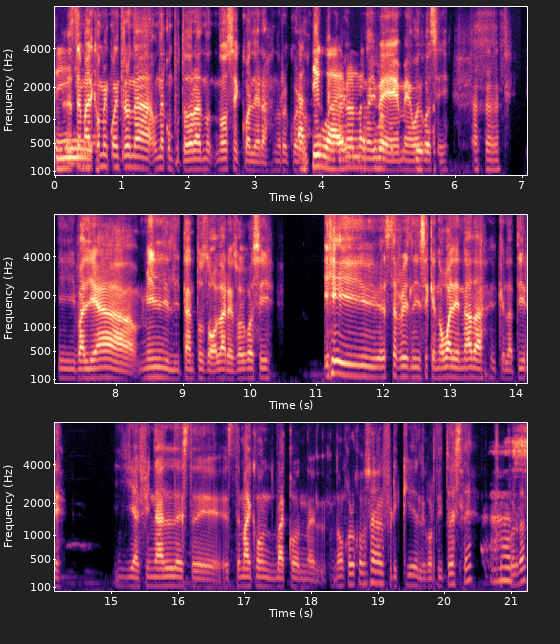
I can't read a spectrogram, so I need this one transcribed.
sí. Este Malcolm encuentra una, una computadora, no, no sé cuál era, no recuerdo. Antigua, era una- una IBM o algo así. Ajá. Y valía mil y tantos dólares o algo así. Y este Reese le dice que no vale nada y que la tire. Y al final, este, este Malcolm va con el, no me acuerdo cómo se llama el friki, el gordito este. Ah, acuerdan?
